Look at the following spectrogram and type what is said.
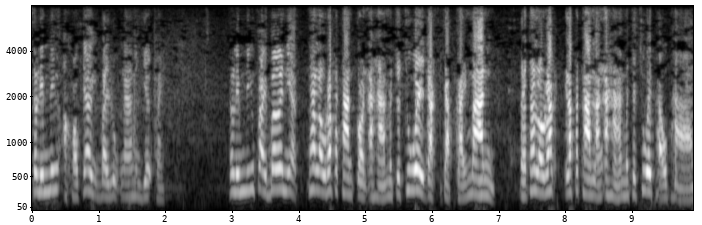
สลิมดิ้งขอแก้วอีกใบลูกนะมันเยอะไปสลิมดิ้งไฟเบอร์เนี่ยถ้าเรารับประทานก่อนอาหารมันจะช่วยดักจับไขมัน แต่ถ้าเรารับรับประทานหลังอาหารมันจะช่วยเผาผลาญ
